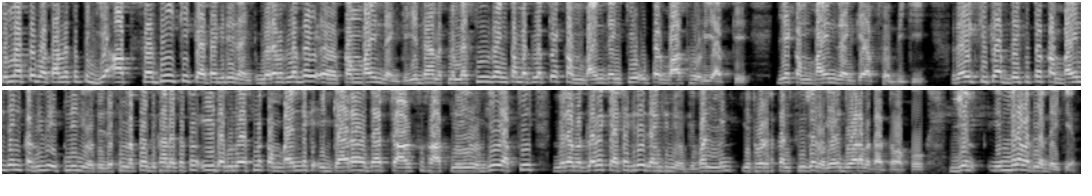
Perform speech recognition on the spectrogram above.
तो मैं आपको बताना चाहता हूँ, ये आप सभी की कैटेगरी रैंक मेरा मतलब है कंबाइंड रैंक है। ये ध्यान रखना मैक्सिमम रैंक का मतलब क्या? कंबाइंड रैंक के ऊपर बात हो रही है आपकी। ये कंबाइंड रैंक है आप सभी की। राइट क्योंकि आप देख सकते हो कंबाइंड रैंक कभी भी इतनी नहीं होती। जैसे मैं आपको दिखाना चाहता हूँ ईडब्ल्यू e में कंबाइंड रैंक ग्यारह नहीं होगी आपकी, मेरा मतलब है कैटेगरी रैंक नहीं होगी। वन मिनट ये थोड़ा सा कंफ्यूजन हो गया, मैं दोबारा बताता हूँ आपको। ये मेरा मतलब देखिए,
